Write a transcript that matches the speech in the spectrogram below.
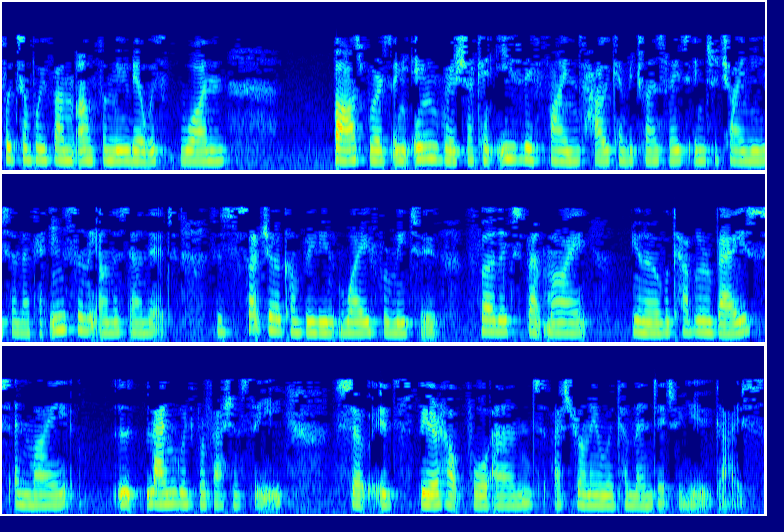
for example, if I'm unfamiliar with one buzzwords in English, I can easily find how it can be translated into Chinese and I can instantly understand it. It's such a convenient way for me to further expand my, you know, vocabulary base and my language proficiency. So it's very helpful and I strongly recommend it to you guys.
